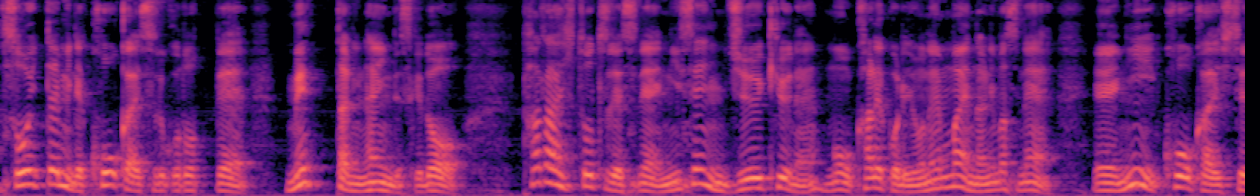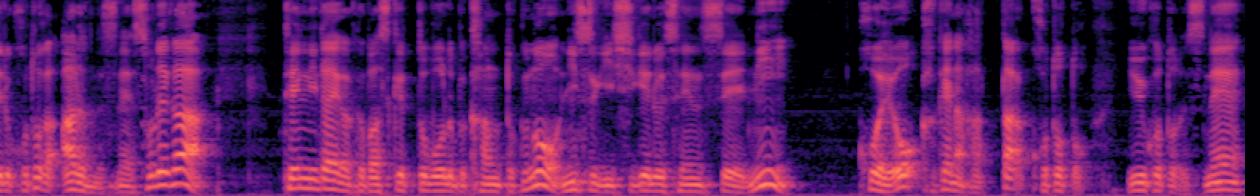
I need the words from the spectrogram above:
そういった意味で後悔することってめったにないんですけど、ただ一つですね、2019年、もうかれこれ4年前になりますね、えー、に後悔していることがあるんですね。それが、天理大学バスケットボール部監督の二杉茂先生に声をかけなかったことということですね。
